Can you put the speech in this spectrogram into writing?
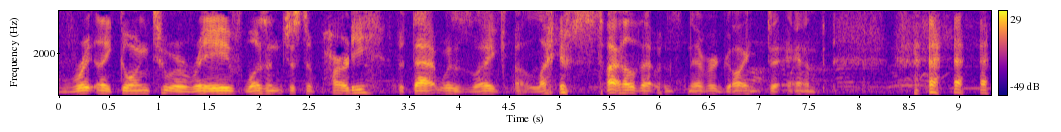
like going to a rave wasn't just a party, but that was like a lifestyle that was never going to end.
